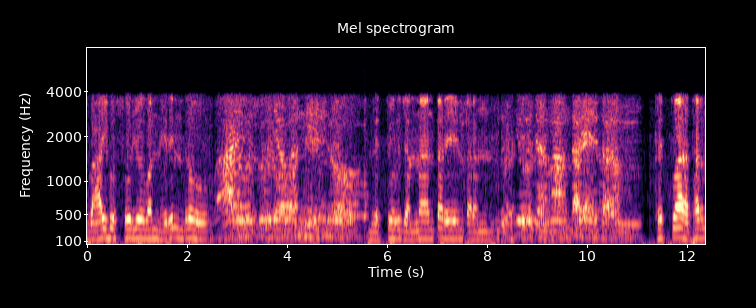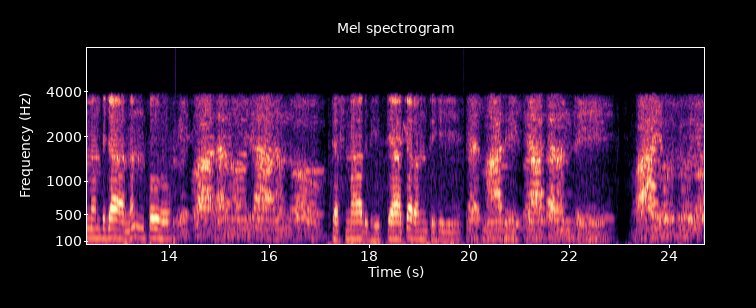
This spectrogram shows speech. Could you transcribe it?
वायु सूर्यो वन्निरिन्द्रो मृत्युर्जन्मान्तरेन्तरम् कृत्वा धर्मं विजानन्तो। यस्माद्भीत्या वायु सूर्यो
